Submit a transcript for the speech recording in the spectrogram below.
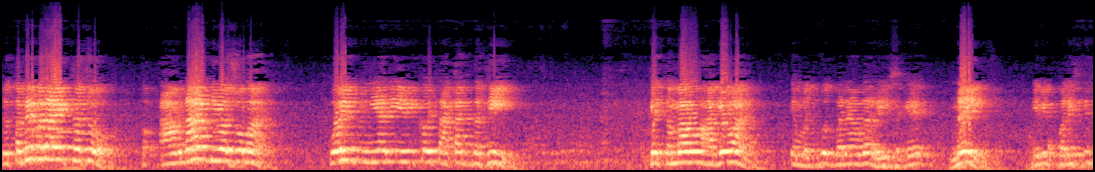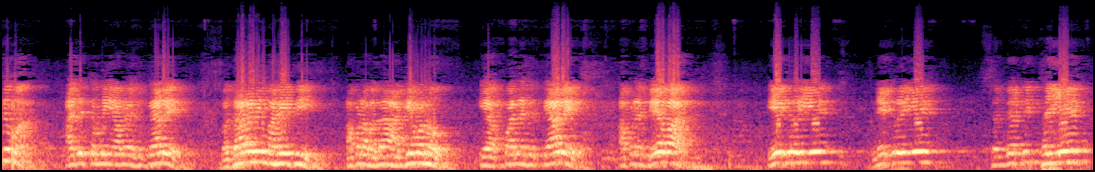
તો તમે બધા એક થશો. તો આવનાર દિવસોમાં કોઈ દુનિયાની એવી કોઈ તાકાત નથી કે તમારો આગેવાન એ મજબૂત બન્યા વગર રહી શકે નહીં. એવી પરિસ્થિતિમાં આજે તમે આવ્યા છો ત્યારે વધારાની માહિતી આપણા બધા આગેવાનો એ આપવાના છે. ત્યારે આપણે બે વાત એક રહીએ અનેક રહીએ સંગઠિત થઈએ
